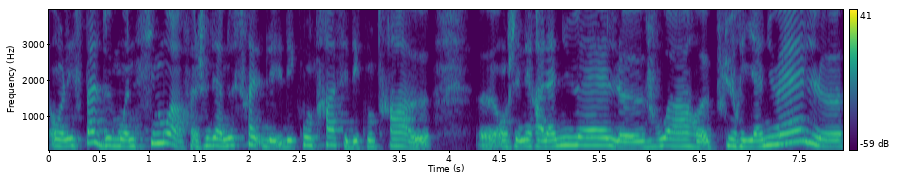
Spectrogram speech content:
en l'espace de moins de six mois. Enfin, je veux dire, ne serait des contrats, c'est des contrats en général annuels, voire pluriannuels.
